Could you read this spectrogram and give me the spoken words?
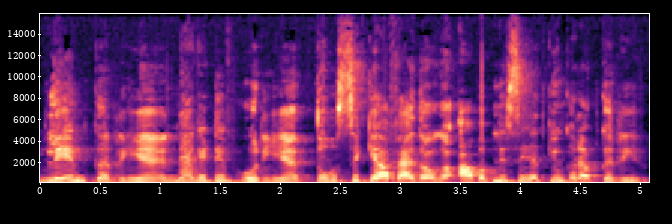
ब्लेम कर रही हैं, नेगेटिव हो रही हैं तो उससे क्या फ़ायदा होगा? आप अपनी सेहत क्यों ख़राब कर रही हैं?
